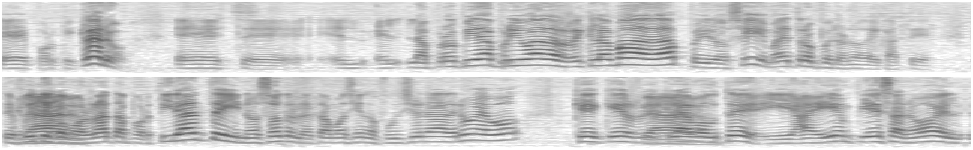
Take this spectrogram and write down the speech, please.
eh, porque claro, este, la propiedad privada reclamada, pero sí, maestro, pero no dejaste te fuiste como rata por tirante y nosotros la estamos haciendo funcionar de nuevo. ¿Qué, reclama usted? Y ahí empieza ¿no? el,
